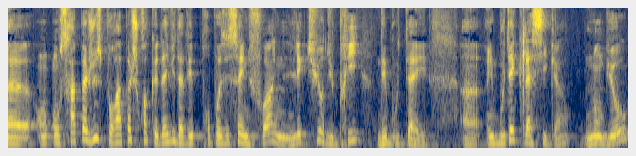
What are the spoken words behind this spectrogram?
Euh, on, on se rappelle, juste pour rappel, je crois que David avait proposé ça une fois, une lecture du prix des bouteilles. Euh, une bouteille classique, hein, non bio,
